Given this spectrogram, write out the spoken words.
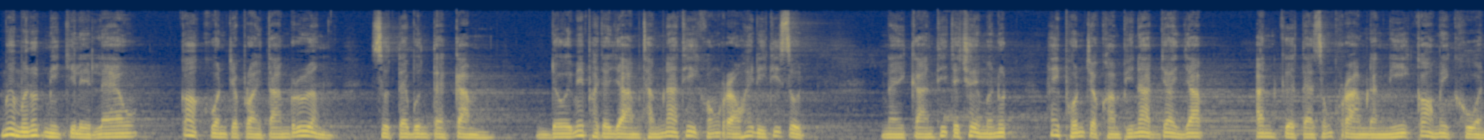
เมื่อมนุษย์มีกิเลสแล้ว ก็ควรจะปล่อยตามเรื่อง สุดแต่บุญแต่กรรม โดยไม่พยายามทำหน้าที่ของเราให้ดีที่สุด ในการที่จะช่วยมนุษย์ให้พ้นจากความพินาศย่อยยับ อันเกิดแต่สงครามดังนี้ก็ไม่ควร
